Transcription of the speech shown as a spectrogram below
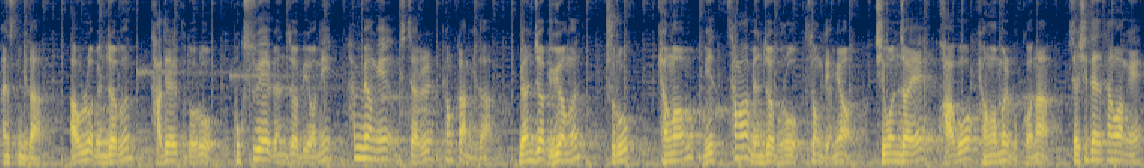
않습니다. 아울러 면접은 다대 구도로 복수의 면접위원이 한 명의 응시자를 평가합니다. 면접 유형은 주로 경험 및 상황 면접으로 구성되며 지원자의 과거 경험을 묻거나 제시된 상황에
